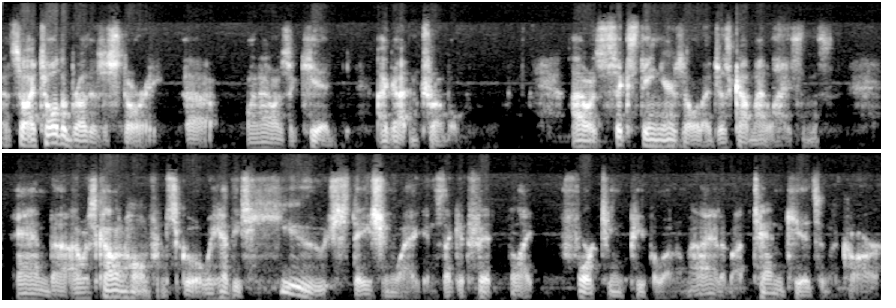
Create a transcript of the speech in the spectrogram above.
And so I told the brothers a story. Uh, when I was a kid, I got in trouble. I was 16 years old. I just got my license. And uh, I was coming home from school. We had these huge station wagons that could fit like 14 people in them. And I had about 10 kids in the car.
